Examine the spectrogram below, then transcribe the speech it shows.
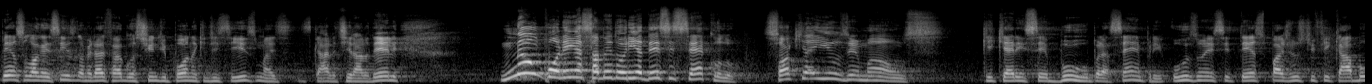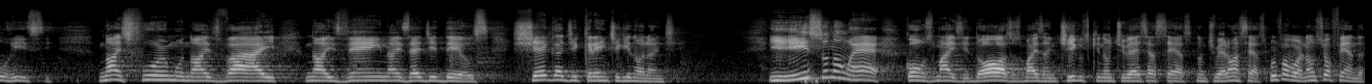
penso logo assim, na verdade foi Agostinho de Hipona que disse isso, mas os caras tiraram dele. Não, porém, a sabedoria desse século. Só que aí os irmãos que querem ser burro para sempre usam esse texto para justificar a burrice. Nós furmo, nós vai, nós vem, nós é de Deus. Chega de crente ignorante. E isso não é com os mais idosos, mais antigos que não tivessem acesso, não tiveram acesso. Por favor, não se ofenda.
